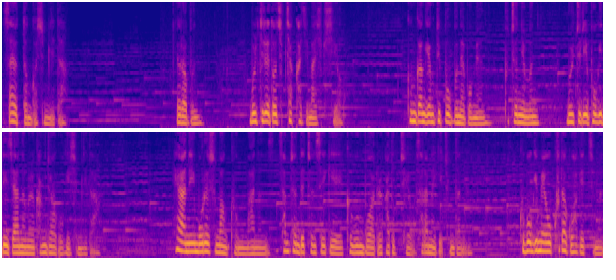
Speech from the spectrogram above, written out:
쌓였던 것입니다. 여러분, 물질에도 집착하지 마십시오. 금강경 뒷부분에 보면 부처님은 물질이 복이 되지 않음을 강조하고 계십니다. 해안이 모래수만큼 많은 삼천대천 세계의 금은보화를 가득 채워 사람에게 준다면 그 복이 매우 크다고 하겠지만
